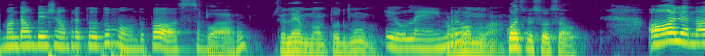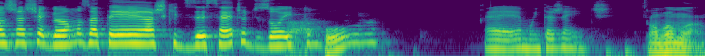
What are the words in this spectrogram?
mandar um beijão para todo mundo, posso? Claro. Você lembra o nome de todo mundo? Eu lembro. Então vamos lá. Quantas pessoas são? Olha, nós já chegamos a ter, acho que 17 ou 18. Porra. É, muita gente. Então vamos lá.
